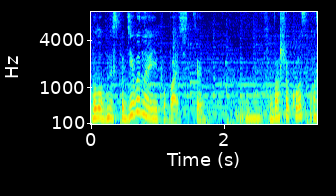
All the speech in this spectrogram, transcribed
було б несподівано її побачити. Хіба що космос?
